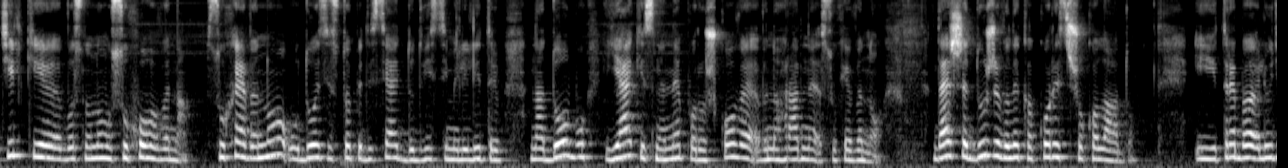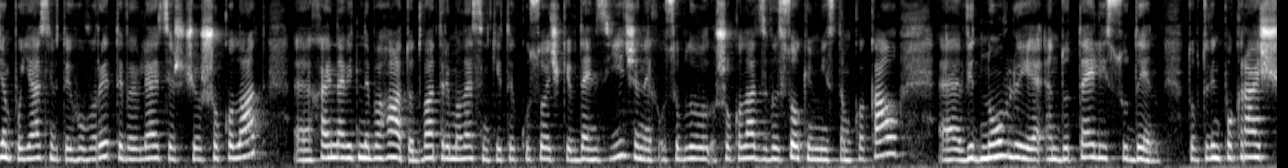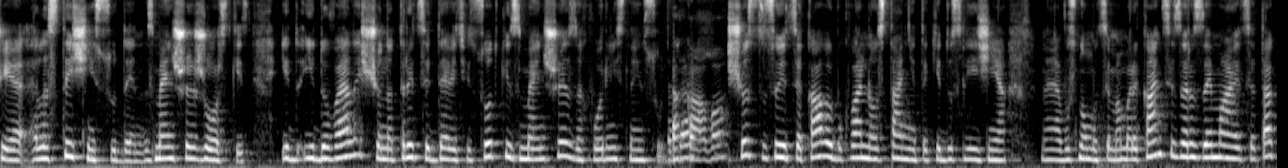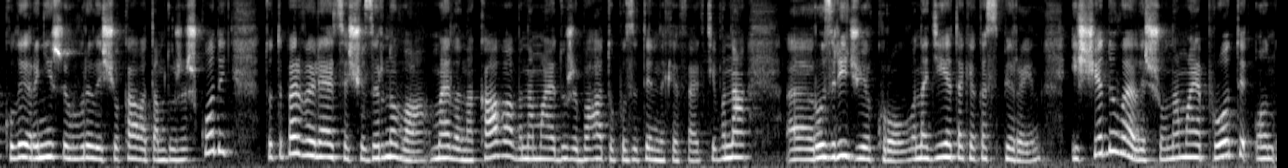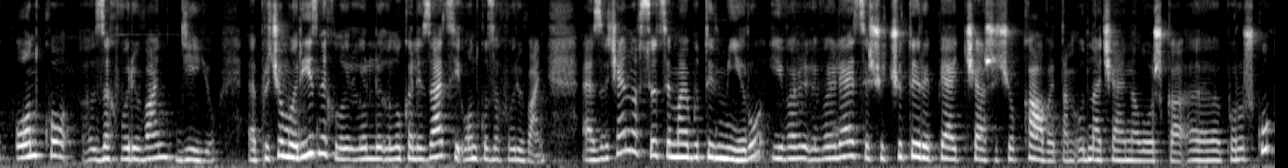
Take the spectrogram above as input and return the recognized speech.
тільки в основному сухого вина. Сухе вино у дозі 150 до 200 мл на добу, якісне, непорошкове виноградне сухе вино. Далі дуже велика користь шоколаду. І треба людям пояснювати і говорити. Виявляється, що шоколад, е, хай навіть небагато, 2-3 малесенькі тих кусочки в день з'їджених, особливо шоколад з високим містом какао, е, відновлює ендотелій судин, тобто він покращує еластичність судин, зменшує жорсткість і, і довели, що на 39% зменшує захворюваність на інсульт. А кава? Що стосується кави, буквально останні такі дослідження, е, в основному цим американці зараз займаються. Так, коли раніше говорили, що кава там дуже шкодить, то тепер виявляється, що зернова мелена кава вона має дуже багато позитивних ефектів. Вона е, розріджує кров, вона діє так, як аспірин. І ще довели, що вона має проти онкозахворювань дію, Е, причому різних ло- ло- локалізацій онкозахворювань. Е, Звичайно, все це має бути в міру, і виявляється, що 4-5 чашечок кави, там одна чайна ложка порошку.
